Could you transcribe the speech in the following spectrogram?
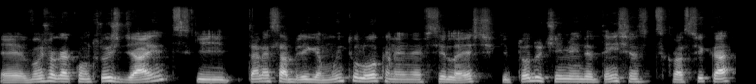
É, vão jogar contra os Giants, que tá nessa briga muito louca na NFC Leste, que todo time ainda tem chance de se classificar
